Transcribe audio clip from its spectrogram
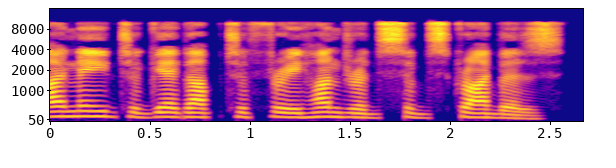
I need to get up to 300 subscribers.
